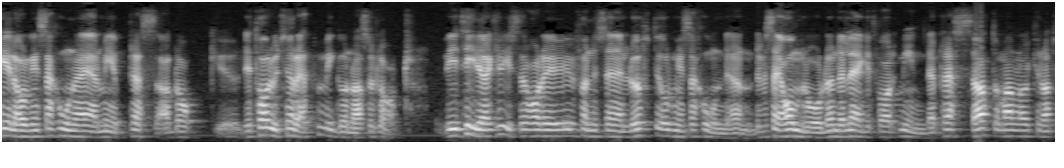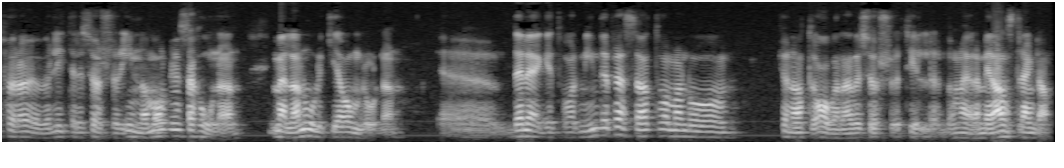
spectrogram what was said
Hela organisationen är mer pressad och det tar ut sin rätt på myggorna såklart. Vid tidigare kriser har det ju funnits en luft i organisationen, det vill säga områden där läget varit mindre pressat och man har kunnat föra över lite resurser inom organisationen mellan olika områden. Eh, där läget varit mindre pressat har man då kunnat avvara resurser till de här mer ansträngda.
